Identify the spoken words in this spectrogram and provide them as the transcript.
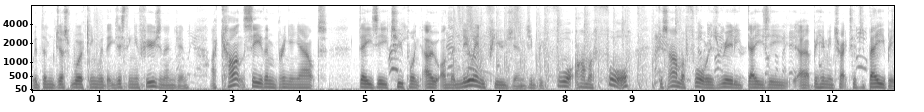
with them just working with the existing Enfusion engine. I can't see them bringing out DayZ 2.0 on the new Enfusion engine before Arma 4, because Arma 4 is really DayZ uh, Interactive's baby.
